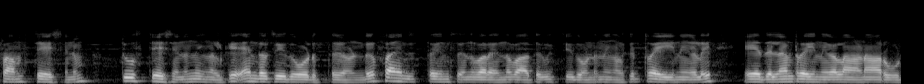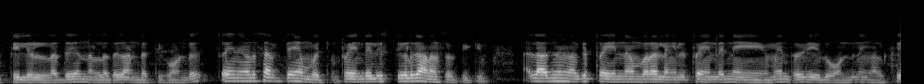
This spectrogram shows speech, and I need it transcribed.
ഫ്രം സ്റ്റേഷനും ടു സ്റ്റേഷന് നിങ്ങൾക്ക് എന്റർ ചെയ്ത് കൊടുത്തുകൊണ്ട് ഫൈൻഡ് ട്രെയിൻസ് എന്ന് പറയുന്ന ഭാഗത്ത് ക്ലിക്ക് ചെയ്തുകൊണ്ട് നിങ്ങൾക്ക് ട്രെയിനുകൾ ഏതെല്ലാം ട്രെയിനുകളാണ് ആ റൂട്ടിലുള്ളത് എന്നുള്ളത് കണ്ടെത്തിക്കൊണ്ട് ട്രെയിനുകൾ സെലക്ട് ചെയ്യാൻ പറ്റും. ട്രെയിനിന്റെ ലിസ്റ്റുകൾ കാണാൻ ശ്രദ്ധിക്കും. അല്ലാതെ നിങ്ങൾക്ക് ട്രെയിൻ നമ്പർ അല്ലെങ്കിൽ ട്രെയിനിന്റെ നെയിം എന്റർ ചെയ്തുകൊണ്ട് നിങ്ങൾക്ക്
